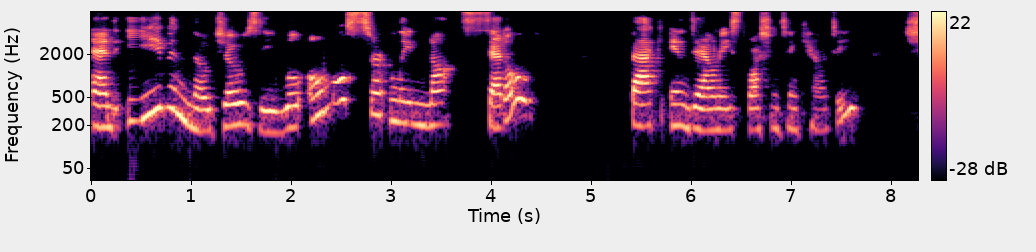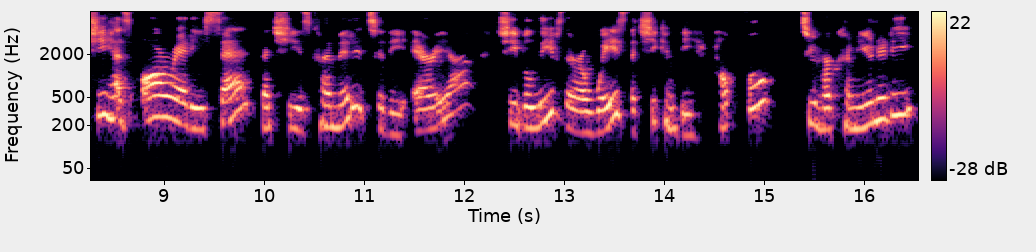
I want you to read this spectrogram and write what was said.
And even though Josie will almost certainly not settle back in down East Washington County. She has already said that she is committed to the area. She believes there are ways that she can be helpful to her community,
